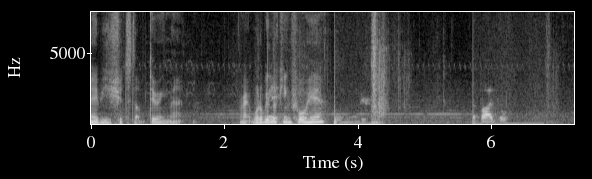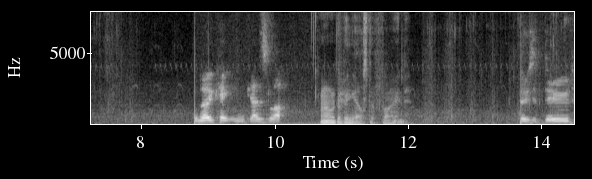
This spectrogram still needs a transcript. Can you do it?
Maybe you should stop doing that. Right, what are we Yeah. looking for here? The Bible. We're locating Gazla. Okay. Nothing else to find. There's a dude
